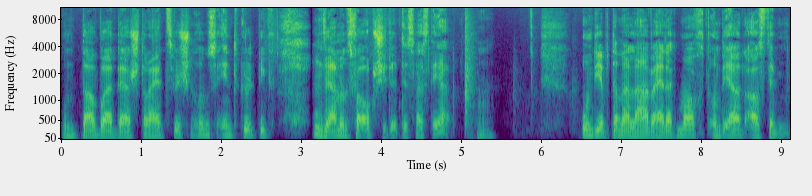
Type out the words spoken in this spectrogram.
und da war der Streit zwischen uns endgültig und wir haben uns verabschiedet, das heißt er. Und ich habe dann allein weitergemacht und er hat aus dem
